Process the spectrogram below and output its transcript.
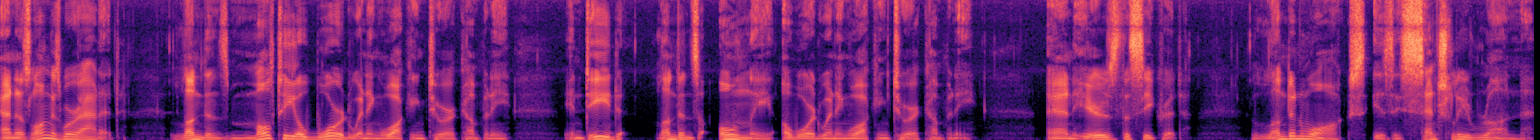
And as long as we're at it, London's multi award winning walking tour company Indeed, London's only award winning walking tour company. And here's the secret London Walks is essentially run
